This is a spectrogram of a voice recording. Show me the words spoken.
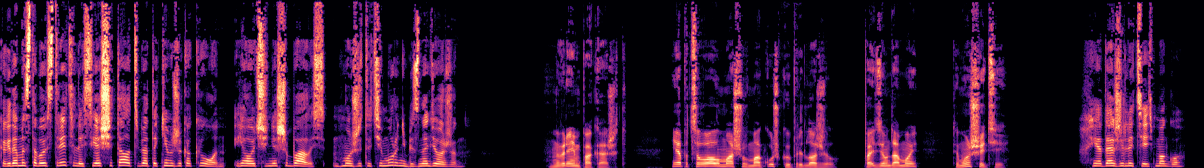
Когда мы с тобой встретились, я считала тебя таким же, как и он. Я очень ошибалась. Может, и Тимур не безнадежен. Время покажет. Я поцеловал Машу в макушку и предложил. Пойдем домой. Ты можешь идти? Я даже лететь могу.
